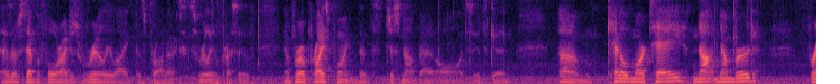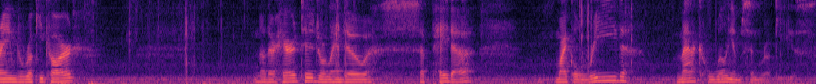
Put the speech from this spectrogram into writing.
as I've said before, I just really like this product. It's really impressive, and for a price point, that's just not bad at all. It's it's good. Um, Ketel Marte, not numbered, framed rookie card. Another Heritage, Orlando Cepeda, Michael Reed, Mac Williamson rookies.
